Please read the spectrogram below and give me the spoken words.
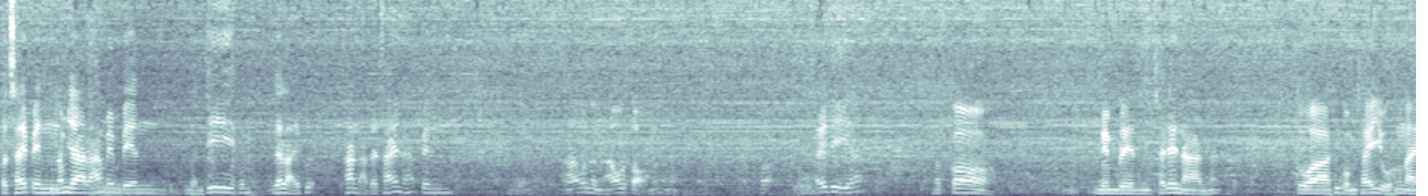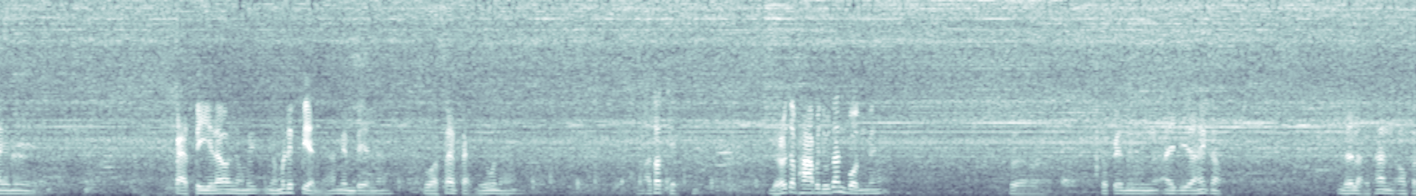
ก็ใช้เป็นน้ำยาล้างเมมเบรนเหมือนที่หลายๆเพื่อนท่านอาจจะใช้นะเป็น เอาหนึ่งเอาสองนะฮะก็ใช้ดีฮะแล้วก็เมมเบรนใช้ได้นานฮะตัวที่ผมใช้อยู่ข้างในนี่แปดปีแล้วยังไม่ยังไม่ได้เปลี่ยนนะเมมเบรนนะตัวไส้แปดนิ้วนะอัลตราเทคเดี๋ยวเราจะพาไปดูด้านบนไหมฮะเผื่อจะเป็นไอเดียให้กับ หลาย ๆ ท่านเอาไป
